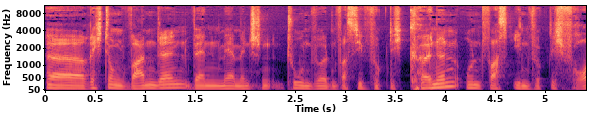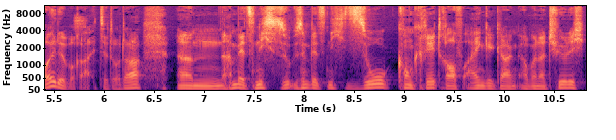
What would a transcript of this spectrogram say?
äh, Richtung wandeln, wenn mehr Menschen tun würden, was sie wirklich können und was ihnen wirklich Freude bereitet, oder? Ähm, haben wir jetzt nicht so, sind wir jetzt nicht so konkret drauf eingegangen, aber natürlich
